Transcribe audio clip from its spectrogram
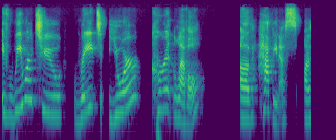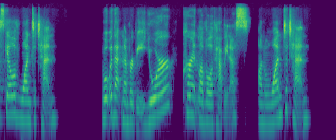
If we were to rate your current level of happiness on a scale of one to 10, what would that number be? Your current level of happiness on one to 10,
